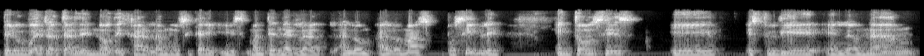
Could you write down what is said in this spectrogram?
pero voy a tratar de no dejar la música y, mantenerla a lo, más posible. Entonces, eh, estudié en la UNAM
